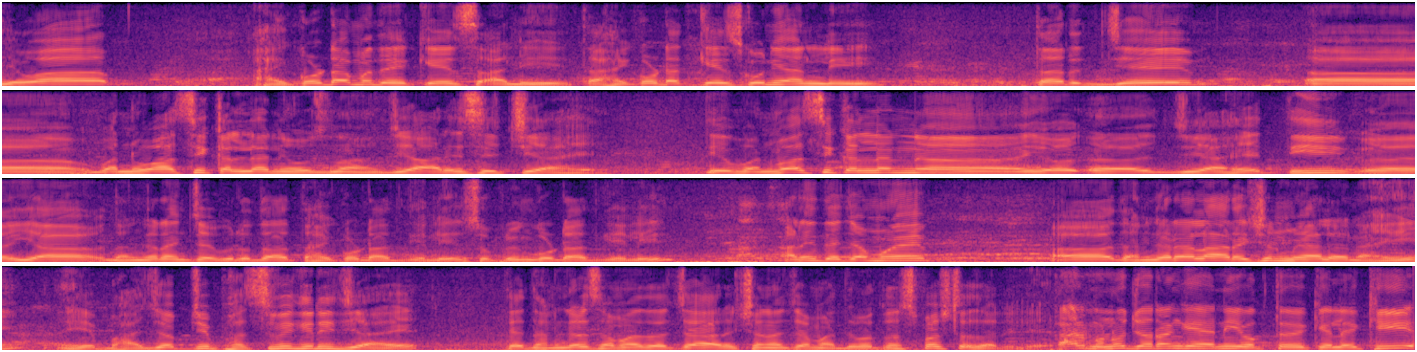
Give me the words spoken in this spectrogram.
जेव्हा हायकोर्टामध्ये केस आली तर हायकोर्टात केस कोणी आणली? तर जे वनवासी कल्याण योजना जी आर एस एसची आहे ती वनवासी कल्याण यो जी आहे ती या धनगरांच्या विरोधात हायकोर्टात गेली सुप्रीम कोर्टात गेली. आणि त्याच्यामुळे धनगराला आरक्षण मिळालं नाही. हे भाजपची फसवेगिरी जी आहे ते धनगर समाजाच्या आरक्षणाच्या माध्यमातून स्पष्ट झालेली आहे. काल मनोज जरांगे यांनी वक्तव्य केलं की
